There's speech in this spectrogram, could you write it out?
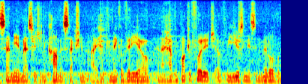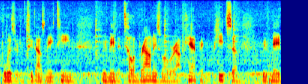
send me a message in the comment section. I can make a video, and I have the bucket footage of me using this in the middle of the blizzard of 2018. We made Nutella brownies while we are out camping, pizza. We've made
